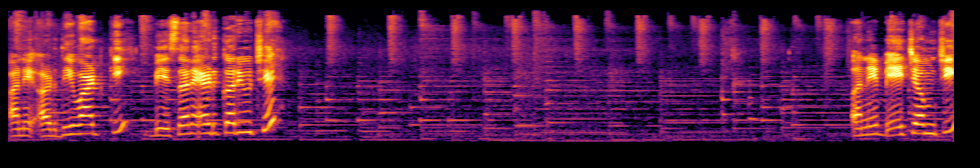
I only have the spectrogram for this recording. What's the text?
અને અડધી વાટકી બેસન એડ કર્યું છે. અને બે ચમચી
